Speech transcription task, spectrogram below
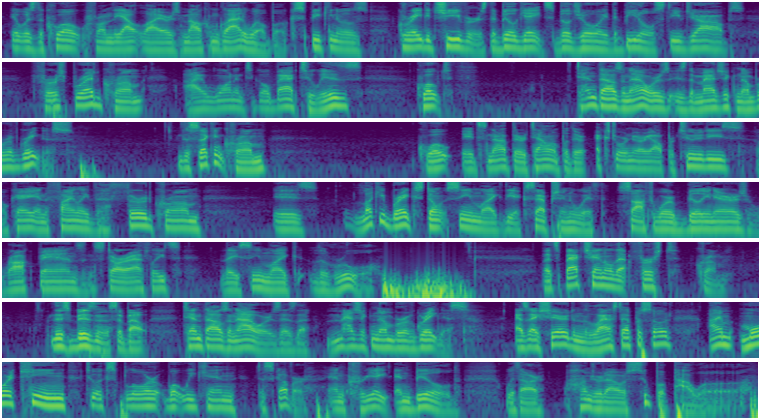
It was the quote from the Outliers Malcolm Gladwell book, speaking of those great achievers, the Bill Gates, Bill Joy, the Beatles, Steve Jobs. First breadcrumb I wanted to go back to is, quote, 10,000 hours is the magic number of greatness. The second crumb, quote, it's not their talent, but their extraordinary opportunities. Okay. And finally, the third crumb is lucky breaks don't seem like the exception with software billionaires, rock bands, and star athletes. They seem like the rule. Let's backchannel that first crumb. This business about 10,000 hours as the magic number of greatness. As I shared in the last episode, I'm more keen to explore what we can discover and create and build with our 100 hour superpower.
